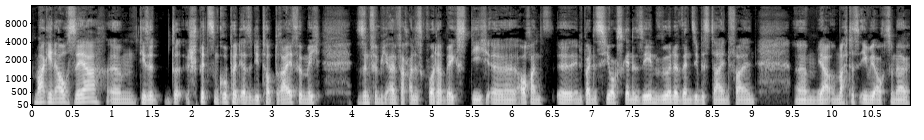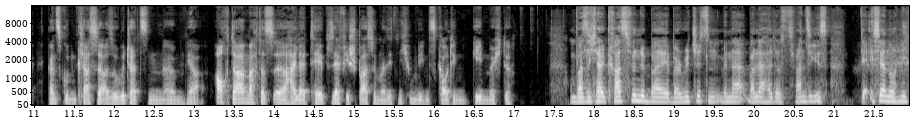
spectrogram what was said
mag ihn auch sehr. Ähm, diese Spitzengruppe, also die Top 3 für mich, sind für mich einfach alles Quarterbacks, die ich äh, auch an, äh, bei den Seahawks gerne sehen würde, wenn sie bis dahin fallen. Ähm, ja, und macht das irgendwie auch zu einer ganz guten Klasse. Also Richardson, ähm, ja, auch da macht das äh, Highlight-Tape sehr viel Spaß, wenn man jetzt nicht unbedingt ins Scouting gehen möchte. Und was ich halt krass finde bei, bei Richardson, wenn er, weil er halt aus 20 ist, der ist ja noch nicht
